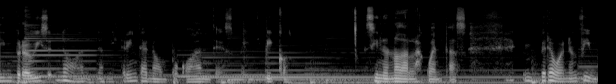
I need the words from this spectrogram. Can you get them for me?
improviso, no, a mis 30 no, un poco antes, 20 y pico, sino no dar las cuentas. Pero bueno, en fin,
